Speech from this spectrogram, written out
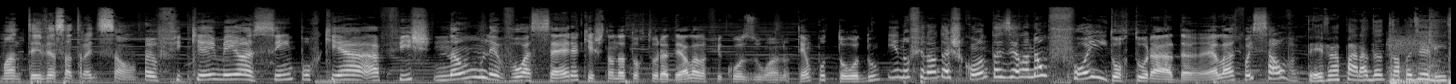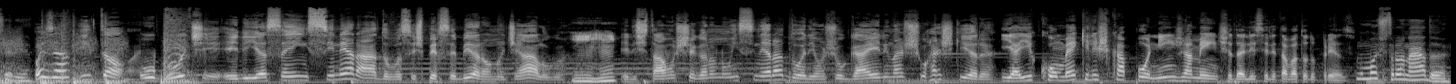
Manteve essa tradição. Eu fiquei meio assim porque a, a Fish não levou a sério a questão da tortura dela, ela ficou zoando o tempo todo. E no final das contas, ela não foi torturada, ela foi salva. Teve uma parada da tropa de elite ali. Pois é. Então, o Butch, ele ia ser incinerado, vocês perceberam no diálogo? Uhum. Eles estavam chegando no incinerador, iam jogar ele na churrasqueira. E aí, como é que ele escapou ninjamente dali se ele tava todo preso? Não mostrou nada.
